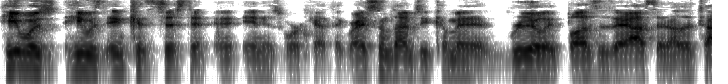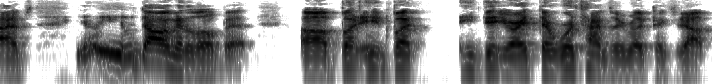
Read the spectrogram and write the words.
he was he was inconsistent in, in his work ethic. Right? Sometimes he'd come in and really buzz his ass, and other times, you know, he would dog it a little bit. Uh, but he but he did. You're right. There were times when he really picked it up.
